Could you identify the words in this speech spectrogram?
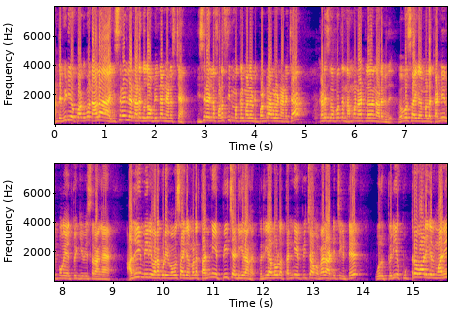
அந்த வீடியோ பார்க்கும்போது நல்லா இஸ்ரேல்ல நடக்குதோ அப்படின்னு தான் நினைச்சேன் இஸ்ரேல்ல பலஸ்தீன் மக்கள் மேல இப்படி பண்றாங்களோன்னு நினைச்சா கடைசியில் பார்த்தா நம்ம நாட்டில் தான் நடக்குது. விவசாயிகள் மேல கண்ணீர் புகையை தூக்கி வீசுறாங்க. அதையும் மீறி வரக்கூடிய விவசாயிகள் மேல தண்ணியை பீச்சு அடிக்கிறாங்க. பெரிய அளவில் தண்ணியை பீச்சு அவங்க மேல அடிச்சுக்கிட்டு ஒரு பெரிய குற்றவாளிகள் மாதிரி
